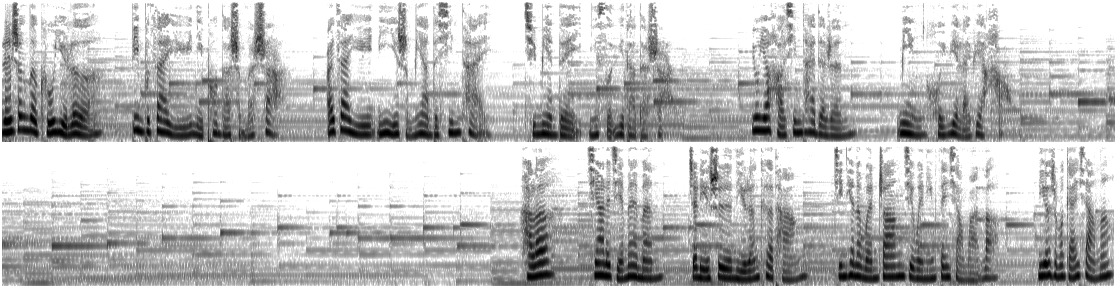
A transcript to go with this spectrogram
人生的苦与乐，并不在于你碰到什么事儿，而在于你以什么样的心态去面对你所遇到的事儿。拥有好心态的人，命会越来越好。好了，亲爱的姐妹们，这里是女人课堂，今天的文章就为您分享完了。你有什么感想呢？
